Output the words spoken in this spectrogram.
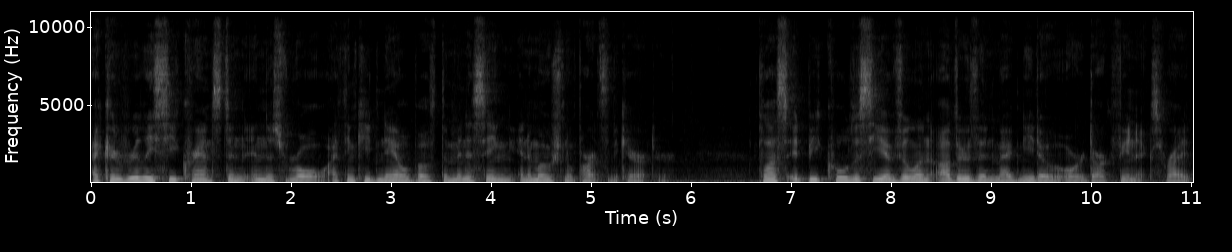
I could really see Cranston in this role. I think he'd nail both the menacing and emotional parts of the character. Plus, it'd be cool to see a villain other than Magneto or Dark Phoenix, right?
